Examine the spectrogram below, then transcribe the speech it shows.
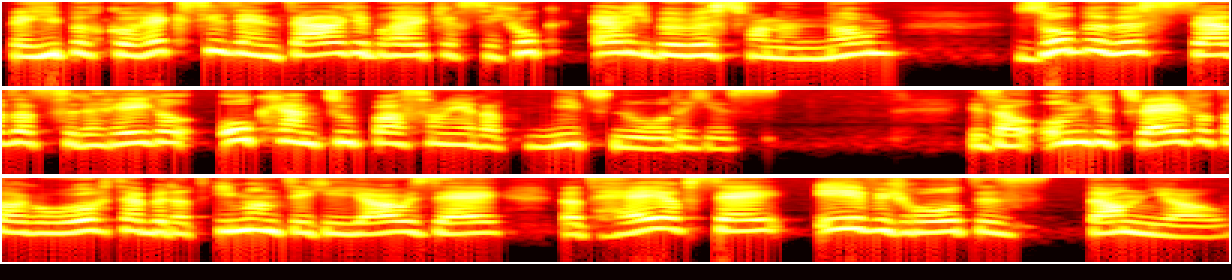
Bij hypercorrectie zijn taalgebruikers zich ook erg bewust van een norm, zo bewust zelf dat ze de regel ook gaan toepassen wanneer dat niet nodig is. Je zal ongetwijfeld al gehoord hebben dat iemand tegen jou zei dat hij of zij even groot is dan jou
